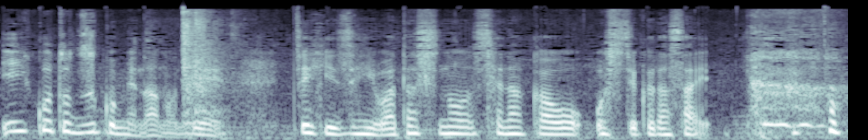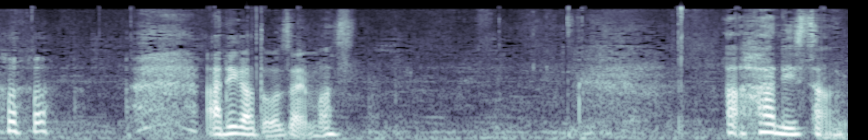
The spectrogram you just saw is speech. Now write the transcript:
いいことずくめなのでぜひぜひ私の背中を押してください ありがとうございますあ、ハーリーさん。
